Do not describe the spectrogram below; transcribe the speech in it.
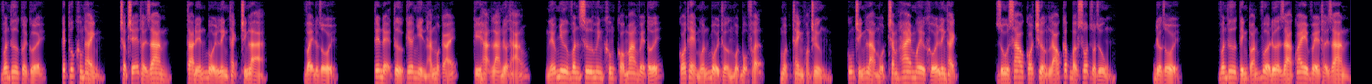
Vân thư cười cười, kết thúc không thành, chậm trễ thời gian, ta đến bồi linh thạch chính là. Vậy được rồi. Tên đệ tử kia nhìn hắn một cái, kỳ hạn là nửa tháng, nếu như vân sư huynh không có mang về tới, có thể muốn bồi thường một bộ phận, một thành khoảng trừng cũng chính là một trăm hai mươi khối linh thạch. Dù sao có trưởng lão cấp bậc sốt rồi dùng. Được rồi vân thư tính toán vừa đưa ra quay về thời gian,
